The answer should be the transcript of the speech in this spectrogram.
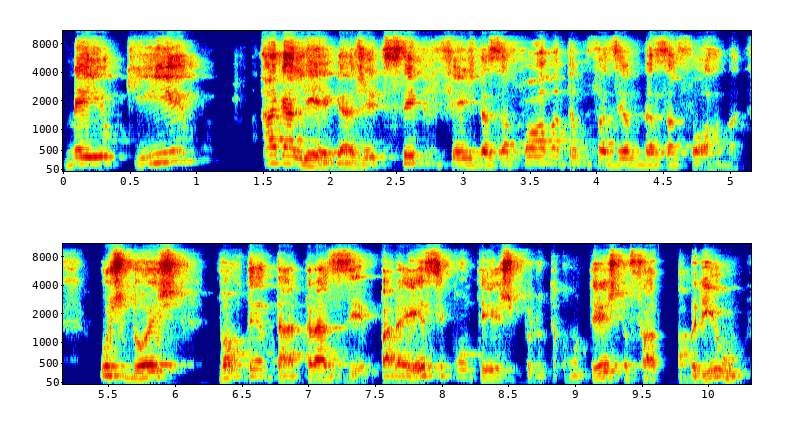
meio que a galega. A gente sempre fez dessa forma, estamos fazendo dessa forma. Os dois vão tentar trazer para esse contexto, para o contexto fabril,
